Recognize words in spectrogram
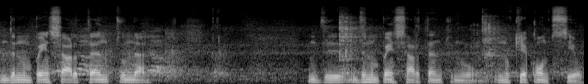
de não pensar tanto na. De, de não pensar tanto no, no que aconteceu.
